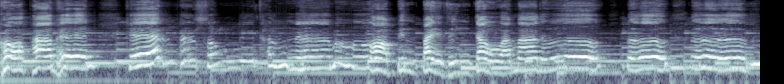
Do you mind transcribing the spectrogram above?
ขอพาเพนเขนพระสงฆ์ที่ท่านเนมอบปินไปถึงเจ้าว่ามาเด้อเออเออ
